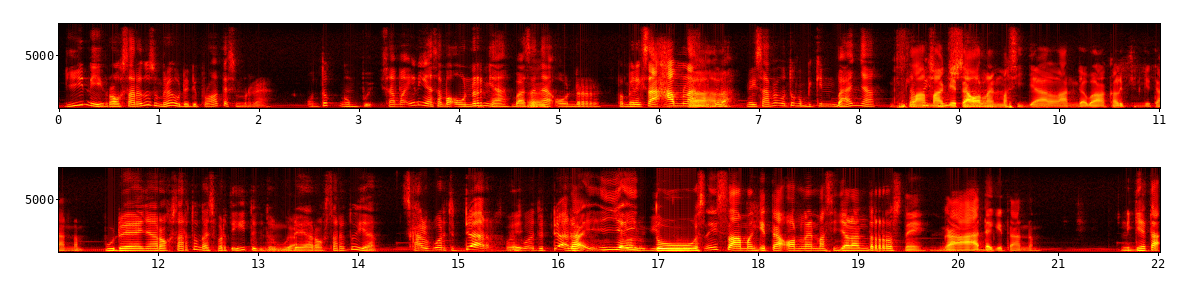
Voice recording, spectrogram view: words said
gini Rockstar itu sebenarnya udah diprotes sebenarnya untuk ngembu sama ini ya sama ownernya bahasanya owner pemilik saham lah Ah. gitu lah pemilik sahamnya untuk ngebikin banyak Selama GTA. Online masih jalan, gak bakal bikin GTA 6. budayanya Rockstar tuh nggak seperti itu gitu Enggak. budaya Rockstar itu ya sekali keluar jedar sekali Eh, keluar jedar Nah, gitu. iya Selalu itu. Ini selama GTA Online masih jalan terus nih, Hmm. nggak ada GTA 6. Ini GTA,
